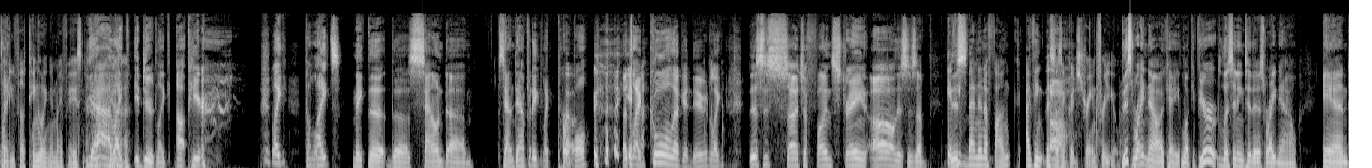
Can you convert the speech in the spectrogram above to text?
I Like do feel tingling in my face now. yeah, like it, dude, like up here, like the lights make the the sound um sound dampening like purple. That's like cool looking, dude. Like this is such a fun strain. Oh, this is a if this you've been in a funk, I think this is a Oh. good strain for you. this right now, okay, look, if you're listening to this right now and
